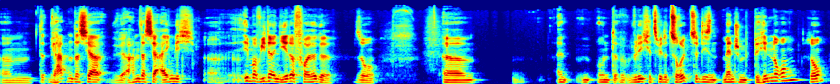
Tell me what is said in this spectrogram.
Ähm, wir hatten das ja, wir haben das ja eigentlich immer wieder in jeder Folge so. Ähm, und will ich jetzt wieder zurück zu diesen Menschen mit Behinderung, so.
